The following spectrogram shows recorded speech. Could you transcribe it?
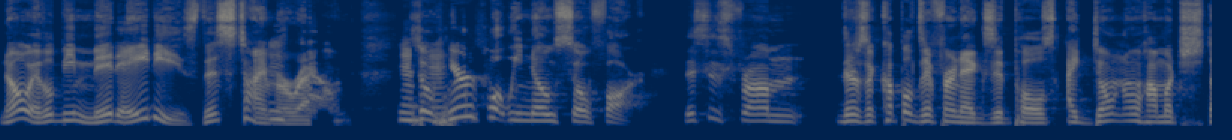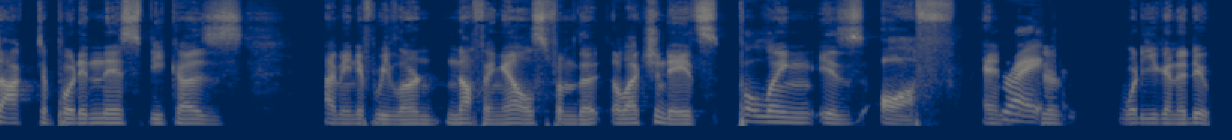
no, it'll be mid 80s this time Mm. around. So Mhm. here's what we know so far. This is from there's a couple different exit polls. I don't know how much stock to put in this because I mean, if we learned nothing else from the election dates, polling is off. And Right. what are you going to do?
